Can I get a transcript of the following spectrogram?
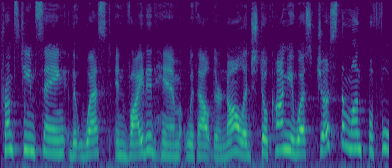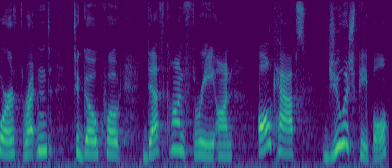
Trump's team saying that West invited him without their knowledge. Still, Kanye West just the month before threatened to go, quote, DEFCON 3 on all caps Jewish people.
